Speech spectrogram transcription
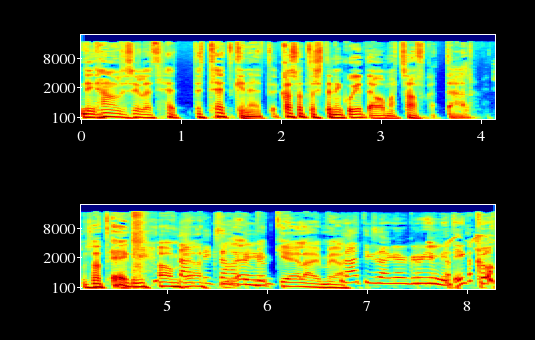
niin hän oli silleen, että, että, että hetkinen, että kasvattaisitte niin kuin itse omat safkat täällä. Mä sanoin, että ei kun nämä on lemmikkieläimiä. Lähtikö sä hakemaan grillitikku?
